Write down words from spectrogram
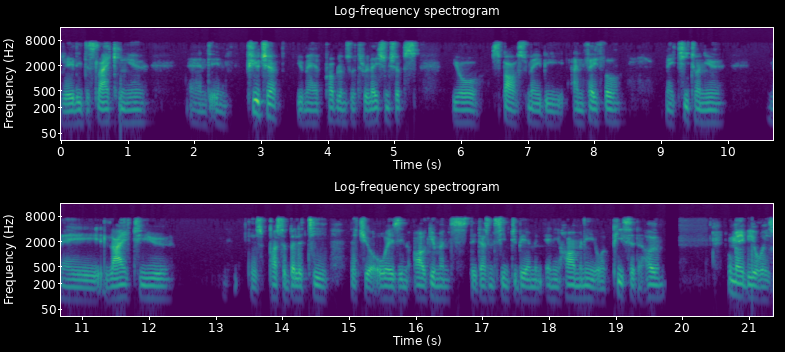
really disliking you, and in future you may have problems with relationships. Your spouse may be unfaithful, may cheat on you, may lie to you. There's possibility that you're always in arguments. There doesn't seem to be any harmony or peace at home. Or maybe always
